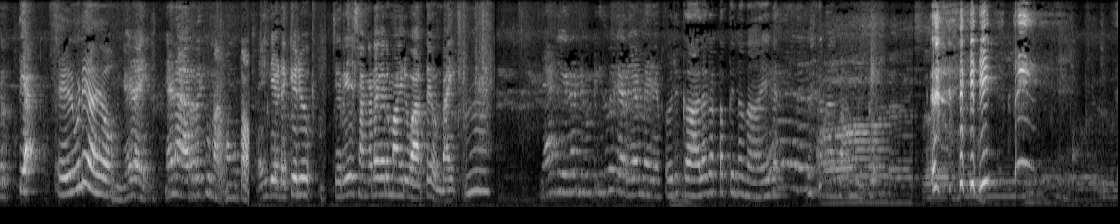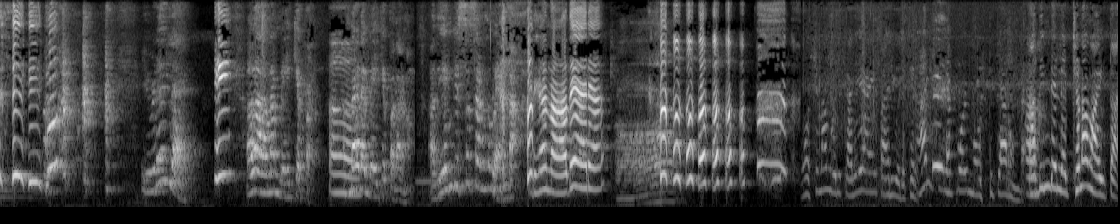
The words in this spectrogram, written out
കൃത്യ. ഏഴുമണിയായോ? ഏഴായി. ഞാൻ ആറരയ്ക്ക് ഉണർന്നു കേട്ടോ. അതിന്റെ ഇടയ്ക്കൊരു ചെറിയ സങ്കടകരമായ ഒരു വാർത്ത ഉണ്ടായി. ഞാൻ ചെയ്യുന്ന ഡ്യൂട്ടി ഇതുവരെ അറിയാൻ മേലെ ഒരു കാലഘട്ടത്തിന്റെ നായകൻ. ഇവിടെ ഇല്ലേ? അതാണ് മേക്കപ്പ് അമ്മയുടെ മേക്കപ്പ് അതാണ്. അധികം ബിസിനസ് ഒന്നും വേണ്ട. നാദേ ആരാ മോഷണം ഒരു കലയായിട്ട് ആരും എടുക്കരുത്. അത് ചിലപ്പോൾ മോഷ്ടിക്കാറുണ്ട്. അതിന്റെ ലക്ഷണമായിട്ട്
